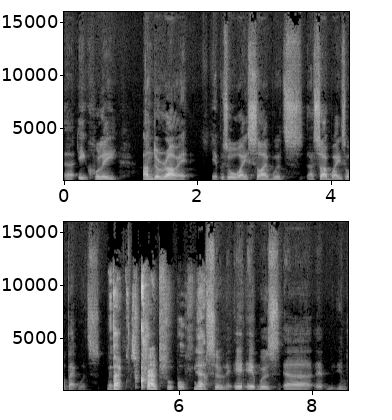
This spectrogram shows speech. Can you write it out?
uh, equally under Rowett, it was always sideways, uh, sideways or backwards. Backwards crab football. Yeah, Absolutely, it, it was. Uh, it-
